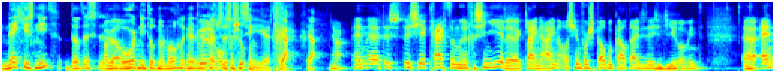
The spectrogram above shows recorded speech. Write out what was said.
Netjes niet. Dat, is, wel behoort niet tot mijn mogelijkheden. Maar ik heb ze dus verzoek. gesigneerd. Ja, ja. Ja, en eh, dus, dus je krijgt een eh, gesigneerde kleine heine als je een voorspelbokaal tijdens deze Giro wint. Eh, en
